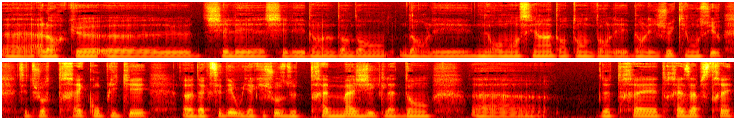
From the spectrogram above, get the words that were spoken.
alors que chez les, chez les, dans, dans, dans, dans les neuromanciens, dans, dans, les, dans les jeux qui vont suivre, c'est toujours très compliqué d'accéder, où il y a quelque chose de très magique là-dedans, de très, très abstrait,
